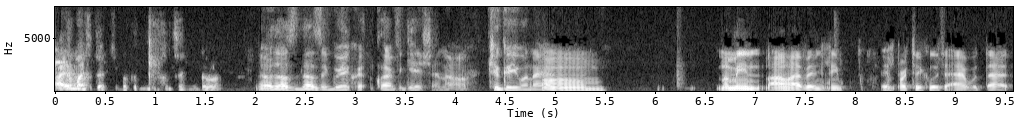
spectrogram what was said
I am interjecting, but continue doing. No, that's that's a great clarification. Uh, Chuka, you want to? Um, I mean, I don't have anything in particular to add with that.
